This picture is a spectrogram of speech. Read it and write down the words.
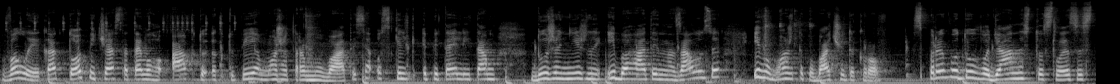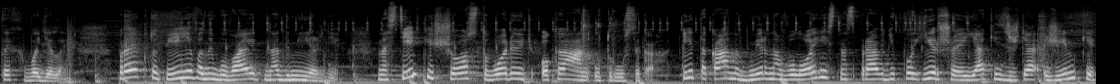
велика, то під час статевого акту ектопія може травмуватися, оскільки епітелій там дуже ніжний і багатий на залози, і ви можете побачити кров. З приводу водянисто-слизистих виділень. При ектопії вони бувають надмірні, настільки, що створюють океан у трусиках. І така надмірна вологість насправді погіршує якість життя жінки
